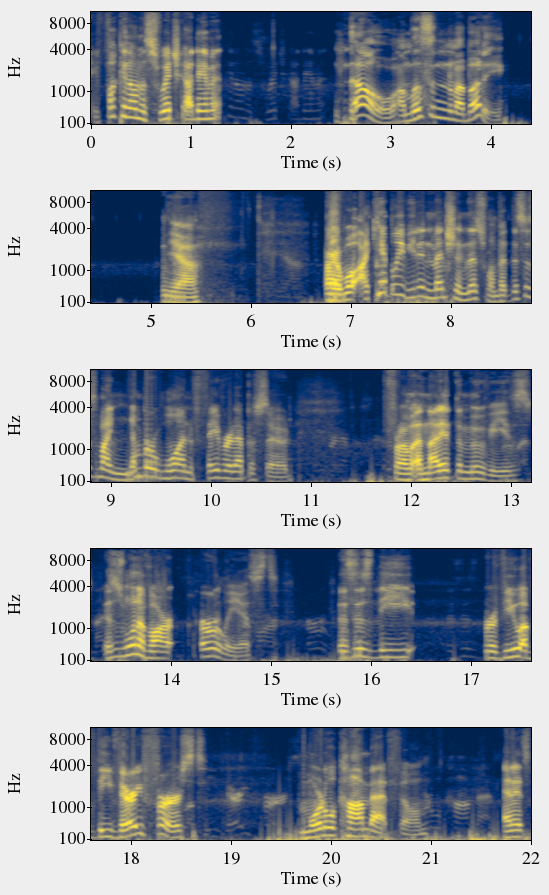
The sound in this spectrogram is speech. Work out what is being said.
you fucking on the Switch, God damn it. No, I'm listening to my buddy. Yeah. All right. Well, I can't believe you didn't mention this one, but this is my number one favorite episode from A Night at the Movies. This is one of our earliest. This is the review of the very first Mortal Kombat film, and it's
